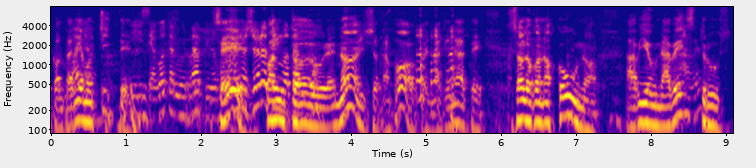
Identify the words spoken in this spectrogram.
contaríamos chistes. Y se agotan muy rápido. Sí, yo no tengo tanto. dura? No, yo tampoco, imagínate. Solo conozco uno. Había un avestruz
